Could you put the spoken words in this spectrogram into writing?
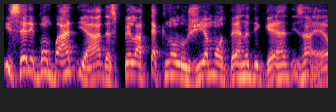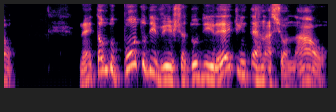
e serem bombardeadas pela tecnologia moderna de guerra de Israel. Né? Então, do ponto de vista do direito internacional,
